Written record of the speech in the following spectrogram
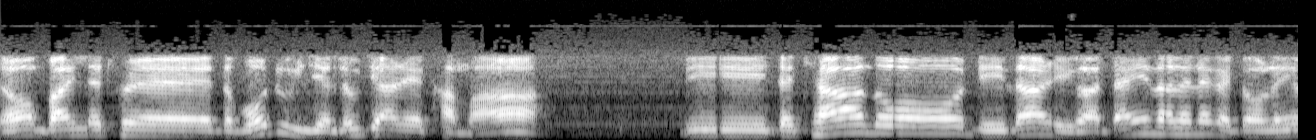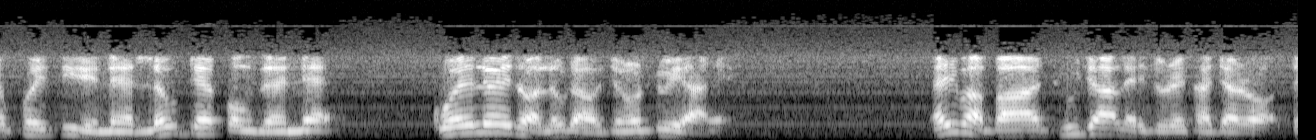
တော့ bilateral သဘောတူညီချက်လုပ်ကြတဲ့အခါမှာဒီတခြားသောဒေသတွေကတိုင်းရင်းသားလက်နက်ကိုင်တော်လှန်ရေးအဖွဲ့အစည်းတွေနဲ့လှုပ်တဲ့ပုံစံနဲ့ကွဲလွဲစွာလှုပ်တာကိုကျွန်တော်တွေ့ရတယ်။ အဲဒီမှာ ဘာထူးခြားလဲဆိုတဲ့ခါကျတော့ တ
